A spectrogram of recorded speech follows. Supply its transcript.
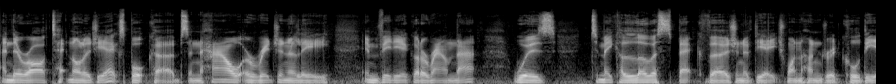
And there are technology export curbs. And how originally NVIDIA got around that was to make a lower spec version of the H100 called the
